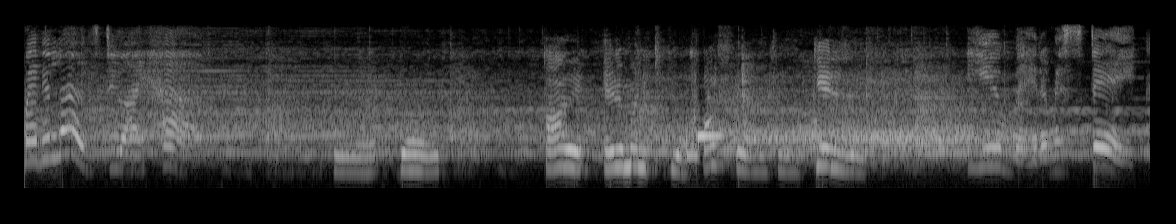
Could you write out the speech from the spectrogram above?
Many legs do I have? Ee, dört. Abi eleman iki diyor. Aferin sana. Gerizek. You made a mistake.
